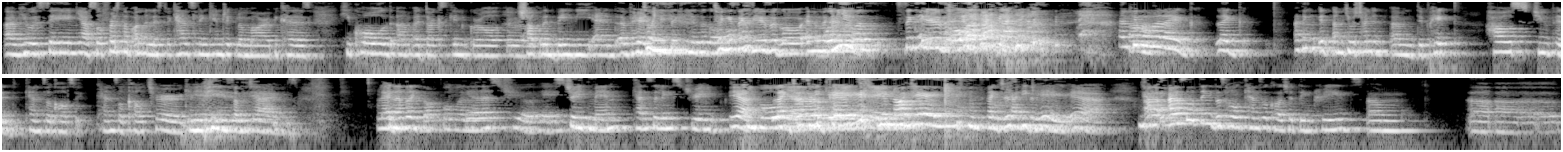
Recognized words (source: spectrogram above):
um, he was saying, yeah, so first up on the list, we're canceling Kendrick Lamar because he called um, a dark skinned girl chocolate baby and apparently 26 years ago. 26 years ago. And then the When he was six years old. and people were like, like, I think it, um, he was trying to um, depict how stupid cancel culture, cancel culture can be Yes, sometimes. Like, Another example was yeah that's true hey straight men canceling straight Yeah, people. like, just be okay, gay. You're not gay. like just be gay yeah I, I also think this whole cancel culture thing creates um uh uh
